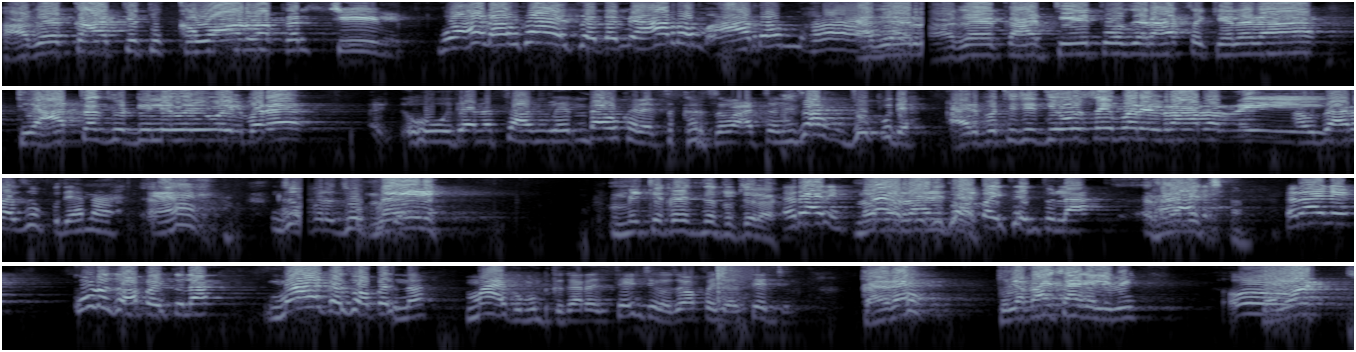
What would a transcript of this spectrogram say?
अगं काते तू कवाडा करशील? वाढाव खायचं आता मी आराम आराम हा. अगं अगं काते तो? जर असं केलं ना ती आताच डिलिव्हरी होईल बरं. होऊ द्या ना चांगले दवाखान्याचा खर्च वाचन. जा झोपू द्या. अरे पण तिचे दिवसही बरे राहणार नाही. अहो, जरा झोपू द्या ना. अं? झोप बरं, झोपू नाही मी तिकडेच नेतो तुला. राणे नको राणे, राणी झोपायचंय ना तुला? राणे राणे छान. राणे कुठं झोपायचं तुला? माय का झोपायचं ना? माय का मुटकं करायचं? त्यांच्या झोपायचं? त्यांच्या काय रे? तुला काय सांगितलं मी? चलवट.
